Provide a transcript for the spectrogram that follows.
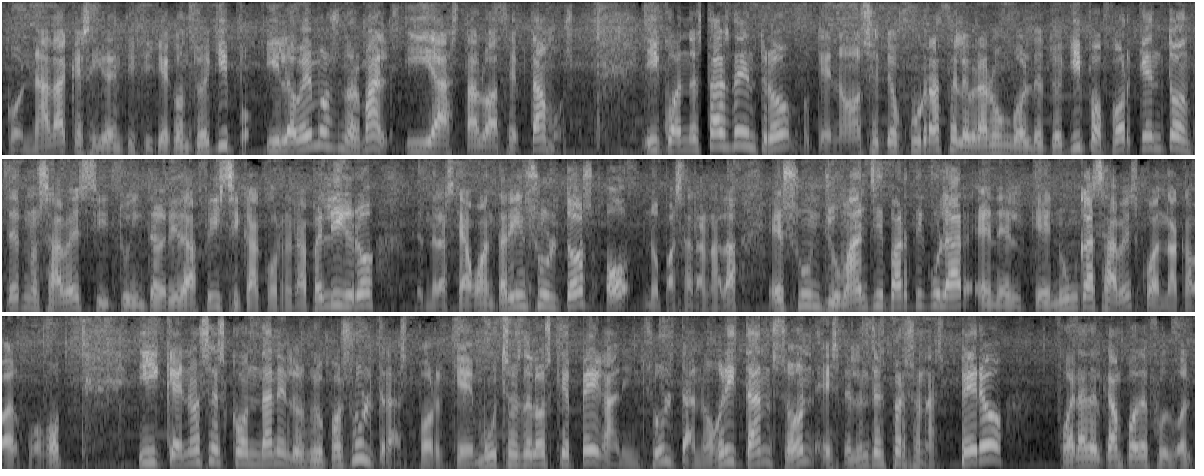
con nada que se identifique con tu equipo. Y lo vemos normal y hasta lo aceptamos. Y cuando estás dentro, que no se te ocurra celebrar un gol de tu equipo, porque entonces no sabes si tu integridad física correrá peligro, tendrás que aguantar insultos o no pasará nada. Es un Jumanji particular en el que nunca sabes cuándo acaba el juego. Y que no se escondan en los grupos ultras, porque muchos de los que pegan, insultan o gritan son excelentes personas, pero fuera del campo de fútbol.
